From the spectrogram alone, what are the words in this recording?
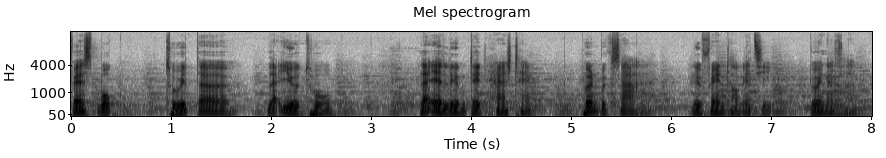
Facebook Twitter และ YouTube และอย่าลืมติด Hashtag เพื่อนปรึกษาหรือ f r ร e n d t a l k ด้วยนะครับ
